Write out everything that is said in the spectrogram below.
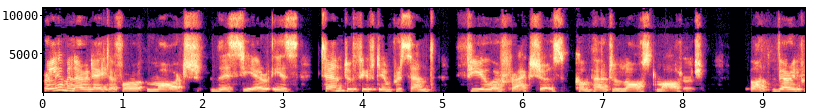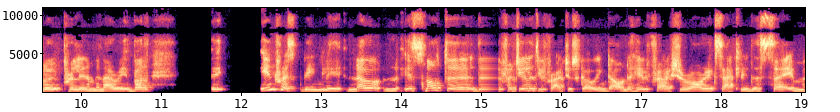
preliminary data for March this year is 10 to 15 percent fewer fractures compared to last March, sure. but very pre preliminary. But uh, interestingly, no, it's not the, the fragility fractures going down. The hip fracture are exactly the same.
